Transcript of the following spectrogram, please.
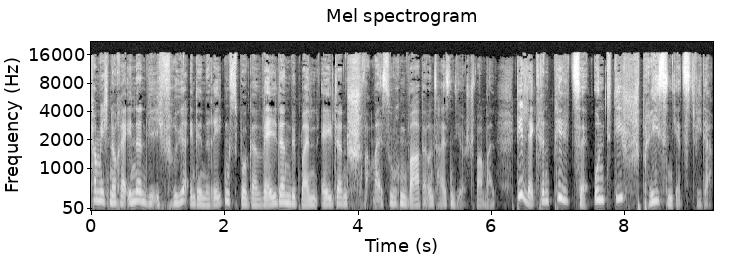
kann mich noch erinnern, wie ich früher in den Regensburger Wäldern mit meinen Eltern Schwammerl suchen war. Bei uns heißen die ja Schwammerl. Die leckeren Pilze. Und die sprießen jetzt wieder.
